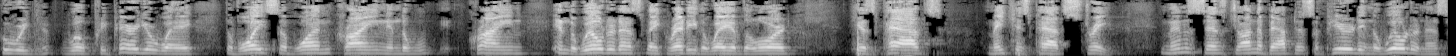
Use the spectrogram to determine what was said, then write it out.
who re- will prepare your way, the voice of one crying in the crying in the wilderness, make ready the way of the Lord, his paths, make his paths straight. And then it says, John the Baptist appeared in the wilderness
